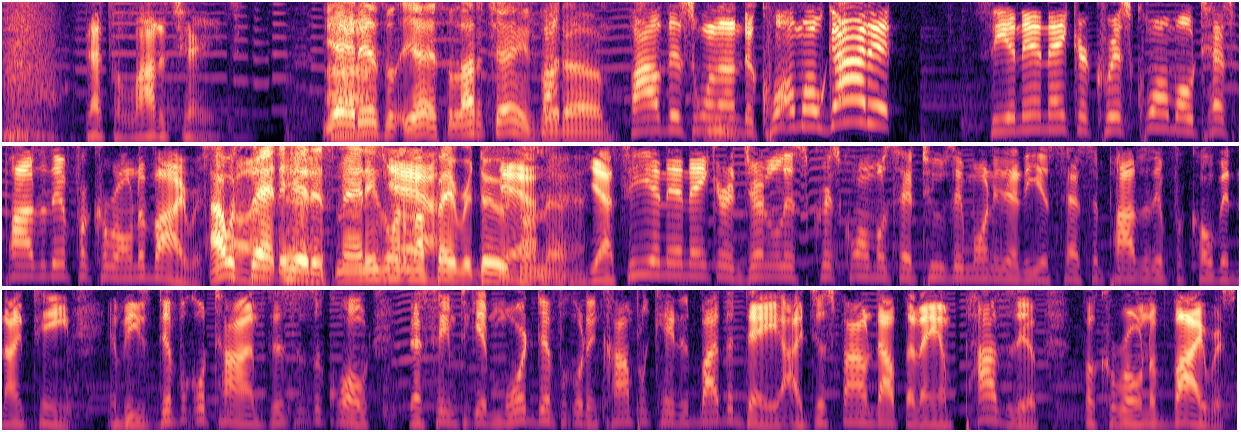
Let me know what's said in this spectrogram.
That's a lot of change. Yeah, it Uh, is. Yeah, it's a lot of change, but um, File this one under Cuomo got it. CNN anchor Chris Cuomo tests positive for coronavirus. I was Oh, sad to hear this, man. He's one of my favorite dudes yeah. on there. Yeah, CNN anchor and journalist Chris Cuomo said Tuesday morning that he has tested positive for COVID 19. In these difficult times, this is a quote that seemed to get more difficult and complicated by the day. I just found out that I am positive for coronavirus.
